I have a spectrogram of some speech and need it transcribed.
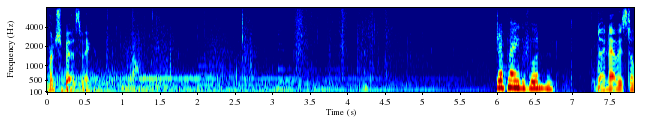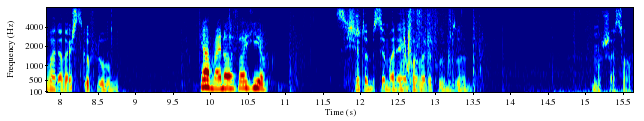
Mein Speer ist weg. Ich hab meinen gefunden. Deiner ist doch weiter rechts geflogen. Ja, meiner war hier. Sicher, dann müsste meiner ja voll weiter drüben sein. Hm, scheiß drauf.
